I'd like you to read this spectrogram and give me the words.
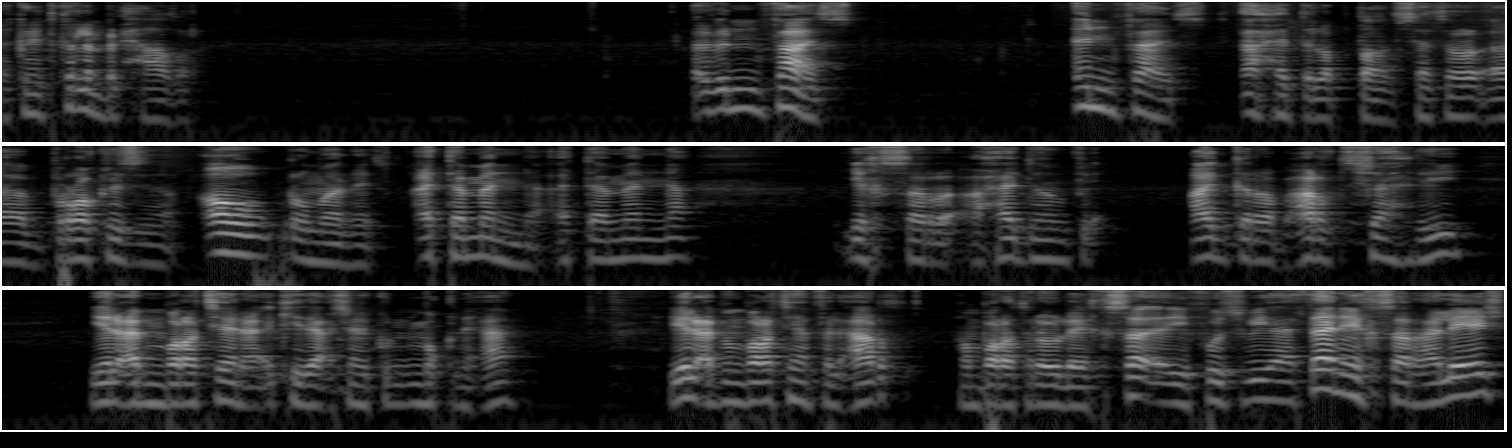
لكن نتكلم بالحاضر. إن فاز. إن فاز. أحد الأبطال سيث آه، بروك ليزنر أو رومان رينز اتمنى أتمنى يخسر أحدهم في أقرب عرض شهري يلعب مباراتين كذا عشان يكون مقنعة. يلعب مباراتين في العرض المباراة الأولى يخسر يفوز فيها الثانية يخسرها. ليش؟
